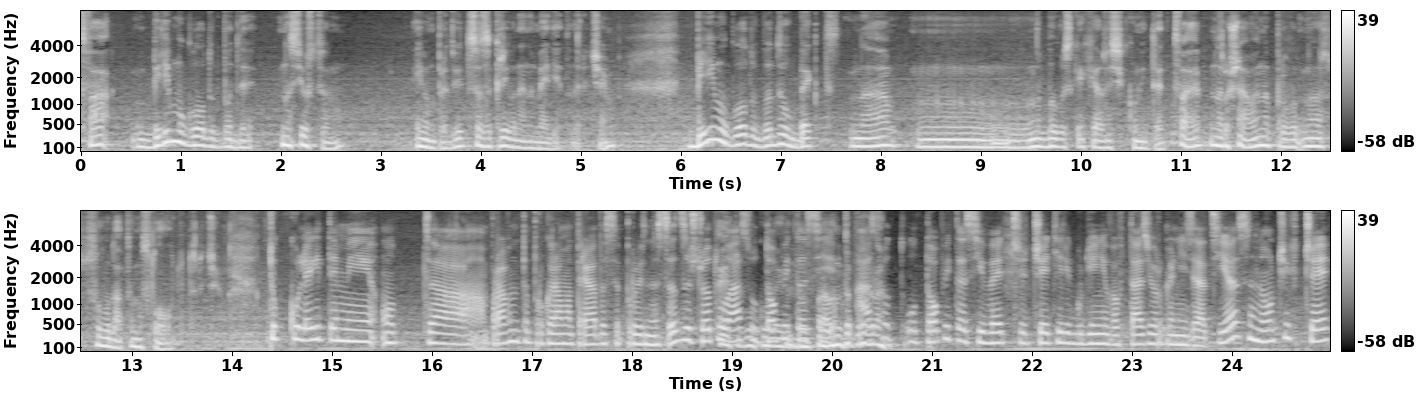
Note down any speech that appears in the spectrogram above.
това би ли могло да бъде насилствено? Имам предвид със закриване на медията, да речем. Би ли могло да бъде обект на, на Българския хелзински комитет? Това е нарушаване на, право, на свободата на словото, да речем. Тук колегите ми от а, правната програма трябва да се произнесат, защото Ето, аз от опита си, аз от, от опита си вече 4 години в тази организация се научих, че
